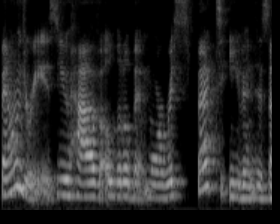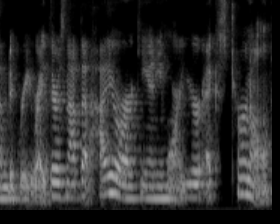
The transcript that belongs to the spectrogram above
boundaries. You have a little bit more respect even to some degree right? There's not that hierarchy anymore. You're external.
